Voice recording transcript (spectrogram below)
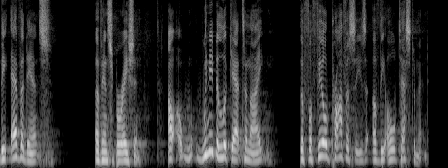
The evidence of inspiration. We need to look at tonight the fulfilled prophecies of the Old Testament.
